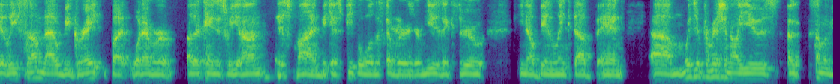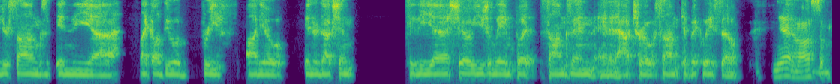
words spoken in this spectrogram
at least some, that would be great. But whatever other tangents we get on is fine because people will discover your music through you know being linked up. And um, with your permission, I'll use uh, some of your songs in the uh, like. I'll do a brief audio introduction to the uh, show usually and put songs in and an outro song typically. So Yeah, awesome.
